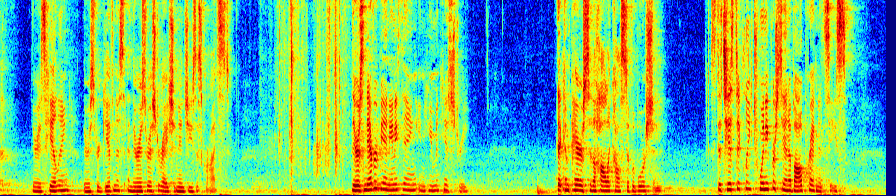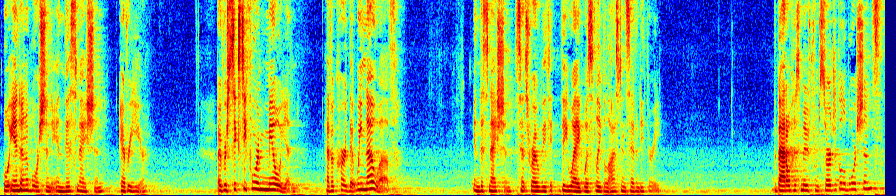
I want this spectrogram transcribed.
there is healing, there is forgiveness, and there is restoration in Jesus Christ. There has never been anything in human history that compares to the Holocaust of abortion. Statistically, 20% of all pregnancies will end in abortion in this nation every year. Over 64 million have occurred that we know of in this nation since Roe v. Wade was legalized in 73. The battle has moved from surgical abortions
